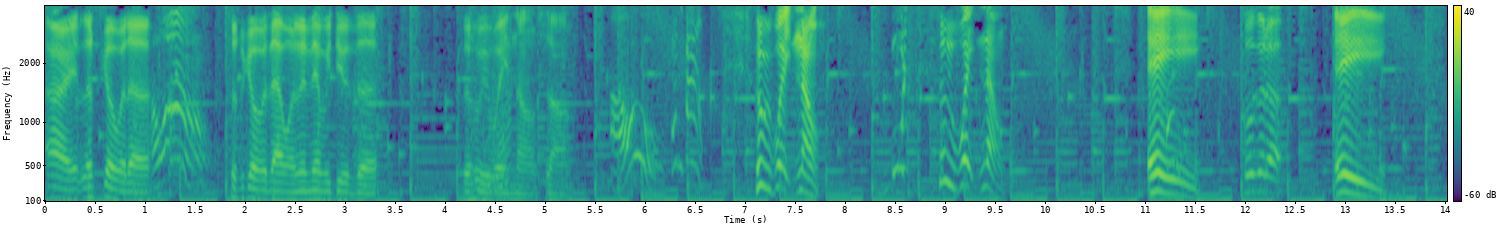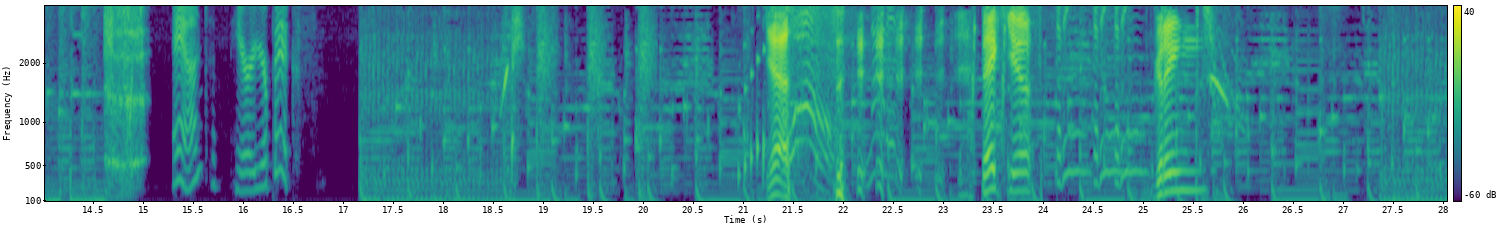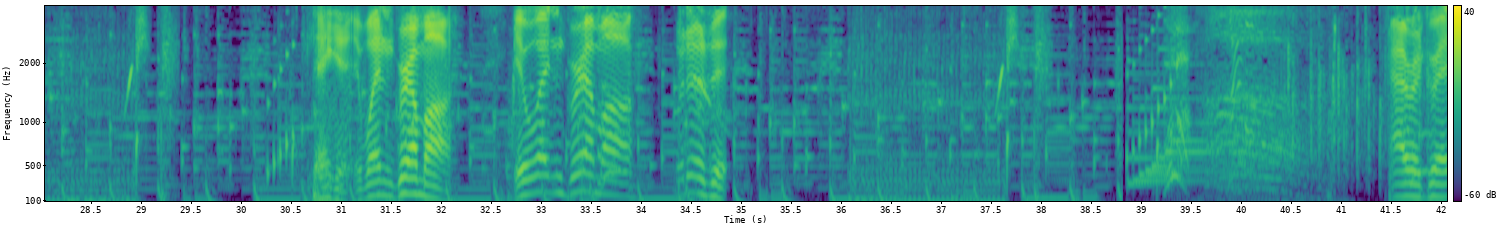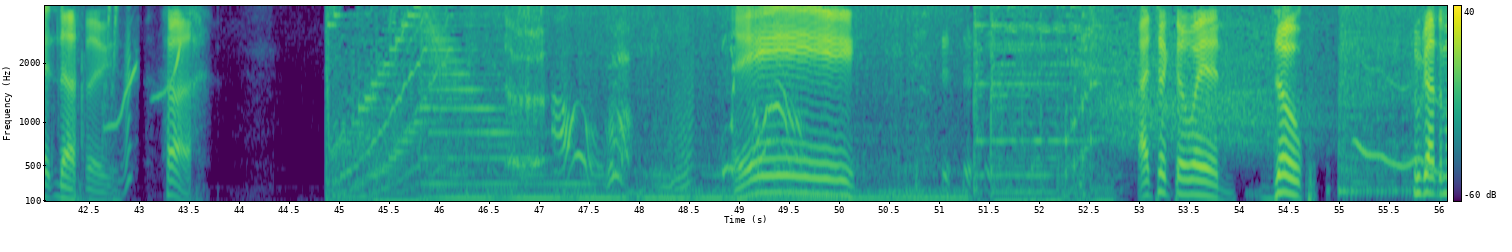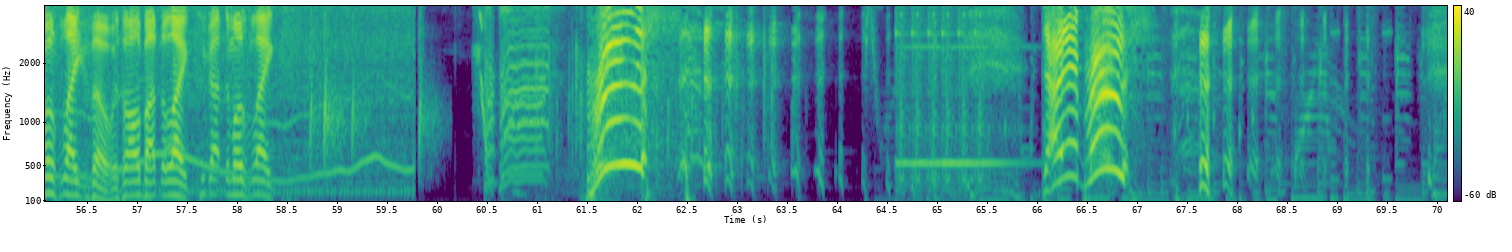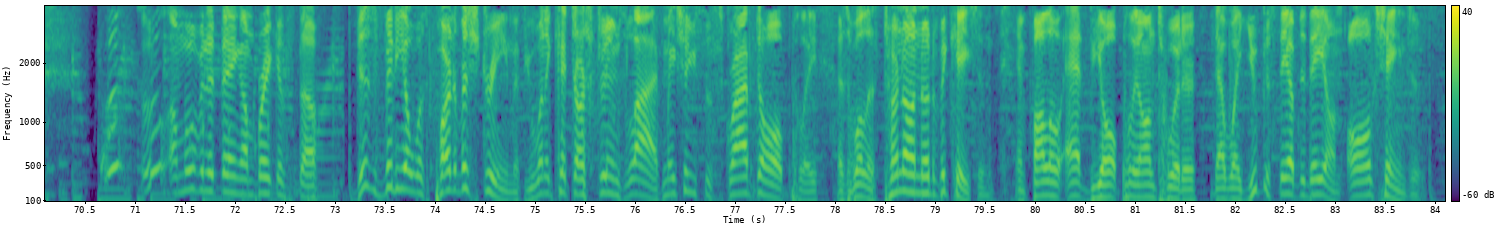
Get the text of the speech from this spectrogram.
All right, let's go with uh, Hello. let's go with that one, and then we do the the who we waiting on song. Thirty-five. Who we waiting on? Who we waiting on? Hey, book it up. Hey, And here are your picks. yes. Thank you. Gring. Dang it! It wasn't grandma. It wasn't grandma. What is it? I regret nothing. Huh. Hey. I took the win. Dope. Who got the most likes though? It's all about the likes. Who got the most likes? I'm moving the thing. I'm breaking stuff. This video was part of a stream. If you want to catch our streams live, make sure you subscribe to Alt Play as well as turn on notifications and follow at the Alt Play on Twitter. That way you can stay up to date on all changes.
